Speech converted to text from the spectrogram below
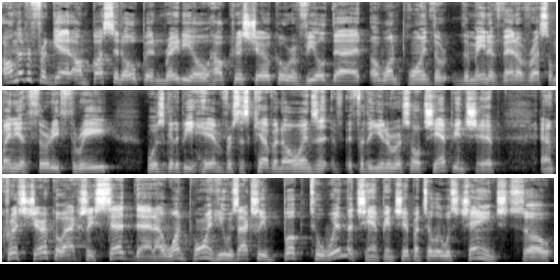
I'll never forget on Busted Open Radio how Chris Jericho revealed that at one point the, the main event of WrestleMania 33 was going to be him versus Kevin Owens uh, for the Universal Championship. And Chris Jericho actually said that at one point he was actually booked to win the championship until it was changed. So,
